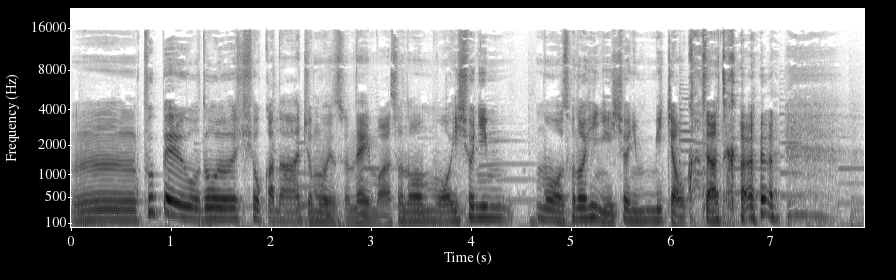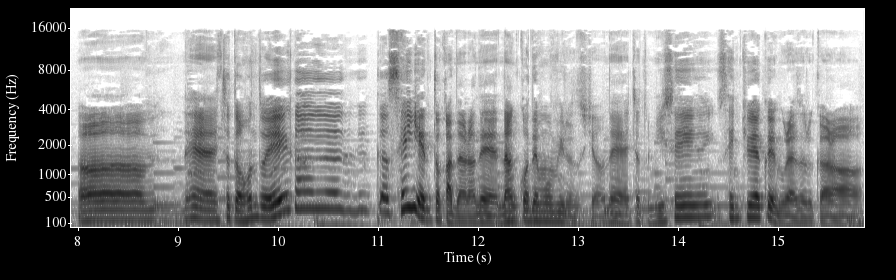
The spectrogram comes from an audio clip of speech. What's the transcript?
うーん、プペルをどうしようかなって思うんですよね、今。その、もう一緒に、もうその日に一緒に見ちゃおうかなとか あーねちょっと本当映画が1000円とかならね、何個でも見るんですけどね、ちょっと2000、1900円ぐらいするから、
